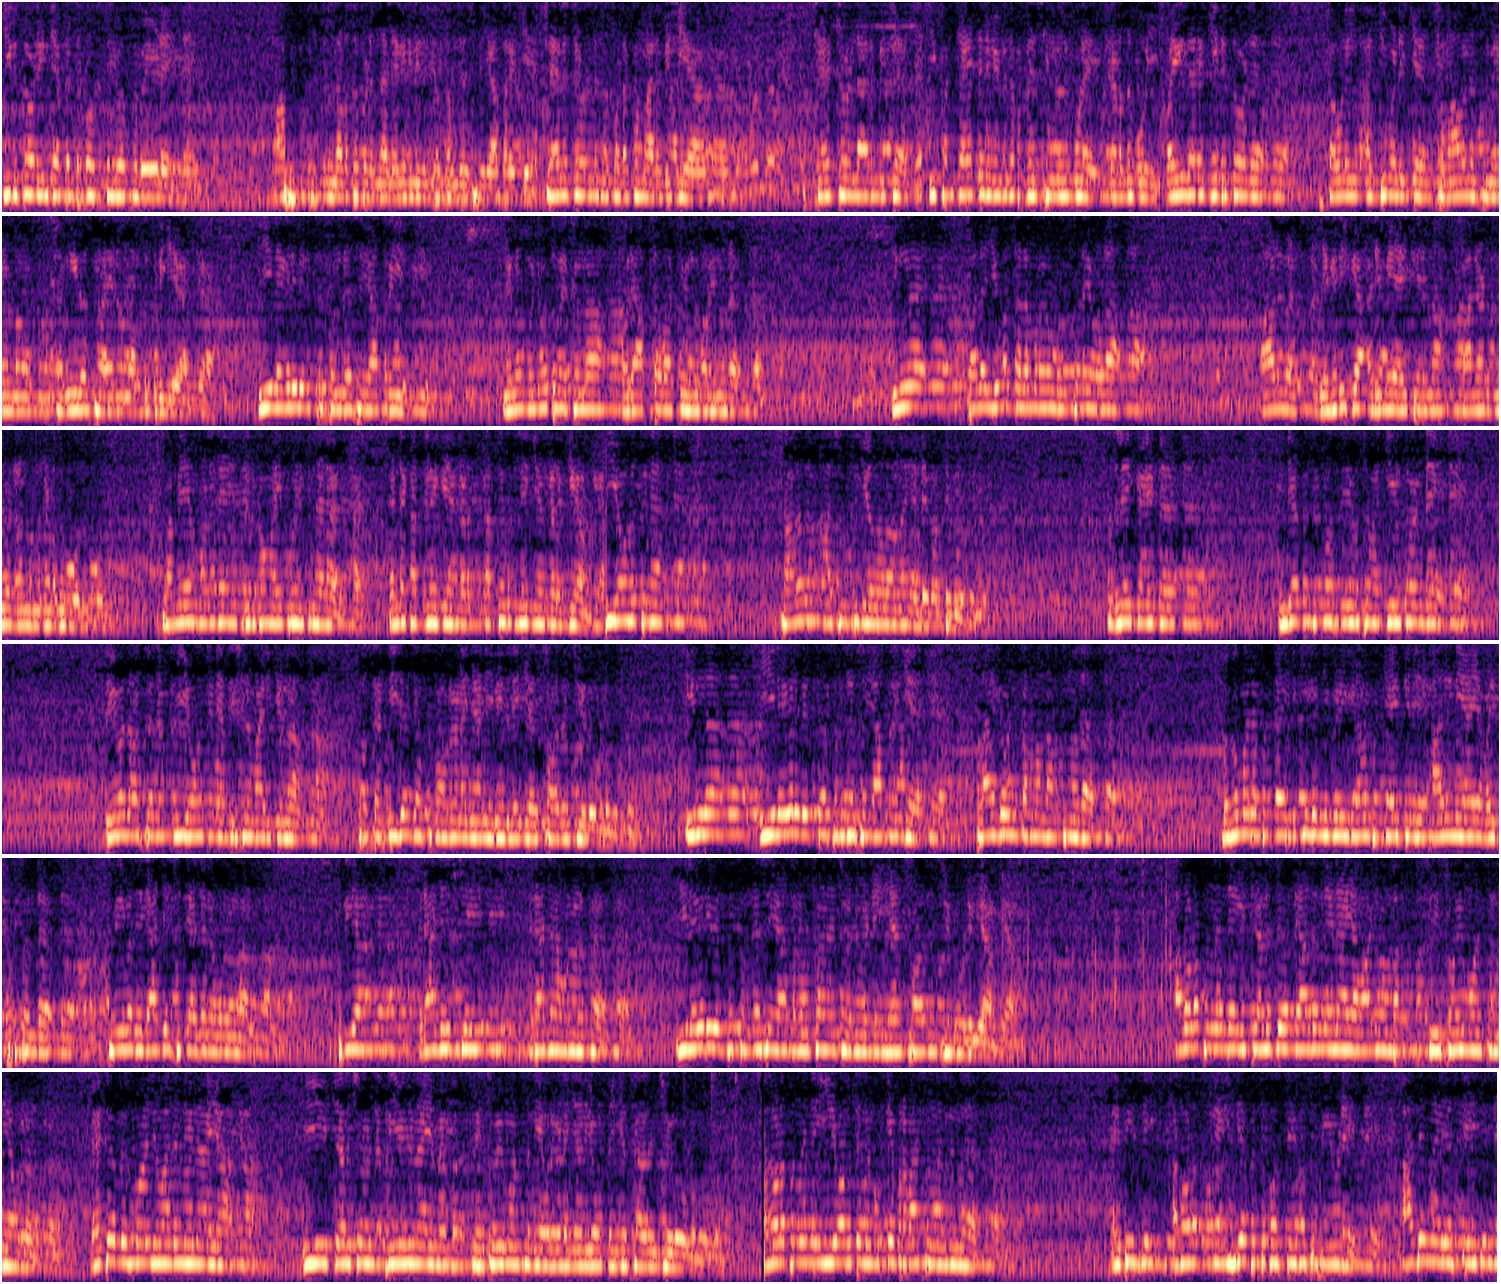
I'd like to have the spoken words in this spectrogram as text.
കീഴ്ത്തോട് India Pentecost ദൈവസഭയുടെ ആഭിമുഖ്യത്തിൽ നടത്തപ്പെടുന്ന ലഹരി വിരുദ്ധ സന്ദേശ യാത്രയ്ക്ക് ചേലച്ചോടിൽ നിന്ന് തുടക്കം ആരംഭിക്കുകയാണ്. ചേലച്ചോടിൽ ആരംഭിച്ച് ഈ പഞ്ചായത്തിന്റെ വിവിധ പ്രദേശങ്ങളിൽ കൂടെ കടന്നുപോയി. വൈകുന്നേരം കീരത്തോട് ടൗണിൽ അഞ്ചു മണിക്ക് സമാപന സമ്മേളനവും സംഗീത സായനവും നടത്തപ്പെടുകയാണ്. ഈ ലഹരി വിരുദ്ധ സന്ദേശ യാത്രയിൽ ഞങ്ങൾ മുന്നോട്ട് വെക്കുന്ന ഒരു ആപ്തവാക്യം എന്ന് പറയുന്നത് ഇന്ന് പല യുവതലമുറകൾ ഉൾപ്പെടെയുള്ള ആളുകൾ ലഹരിക്ക് അടിമയായിത്തീരുന്ന കാലഘട്ടത്തിലൂടെയാണ് നമ്മൾ കടന്നു പോകുന്നത് സമയം വളരെ ദീർഘമായി പോയിരിക്കുന്നതിനാൽ എന്റെ കത്തിലേക്ക് ഞാൻ കർത്തവ്യത്തിലേക്ക് ഞാൻ കിടക്കുകയാണ്. ഈ യോഗത്തിന് സ്വാഗതം ആശംസിക്കുക എന്നതാണ് എന്റെ കർത്തവ്യം. അതിലേക്കായിട്ട് ഇന്ത്യ പെന്തക്കോസ് ദേവസ്വം അച്ചീർത്തവന്റെ ദേവദാസനും ഈ യോഗത്തിന്റെ അധ്യക്ഷനുമായിരിക്കുന്ന പ്രൊഫസർ ടി ജെ ജോസഫ് അവരുടെ ഞാൻ ഈ രീതിയിലേക്ക് സ്വാഗതം ചെയ്തുകൊള്ളുന്നു. ഇന്ന് ഈ ലഹരി വിരുദ്ധ സന്ദേശ യാത്രയ്ക്ക് ഫ്ലാഗ് ഓൺ കർമ്മം നടത്തുന്നത് ബഹുമാനപ്പെട്ട ഇടുക്കി കഞ്ഞിക്കുഴി ഗ്രാമപഞ്ചായത്തിന്റെ ആദരണീയായ വൈസ് പ്രസിഡന്റ് ശ്രീമതി രാജേഷ് രാജൻ അവറുകളാണ് പ്രിയ രാജേഷ് രാജൻ ഈ ലഹരി വിരുദ്ധ സന്ദേശ യാത്ര ഉദ്ഘാടനം വേണ്ടി ഞാൻ സ്വാഗതം ചെയ്തുകൊള്ളുകയാണ്. അതോടൊപ്പം തന്നെ ഈ ചലച്ചുവന്റെ ആദരണീയനായ വാർഡ് മെമ്പർ ശ്രീ സോയിമോൻ സണ്ണി അവർ ഏറ്റവും ബഹുമാന്യ ആദരണീയനായ ഈ ചലച്ചുവന്റെ പ്രിയങ്കനായ മെമ്പർ ശ്രീ സോയിമോൻ സണ്ണി അവരെ ഞാൻ യോഗത്തിലേക്ക് സ്വാഗതം ചെയ്തുകൊള്ളുന്നു. അതോടൊപ്പം തന്നെ ഈ യോഗത്തിന്റെ മുഖ്യ പ്രഭാഷണം നൽകുന്നത് ഐ പി സി അതോടൊപ്പം ഇന്ത്യ പെന്തക്കോസ് ദേവസഭയുടെ ആദ്യമായ സ്റ്റേജിന്റെ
